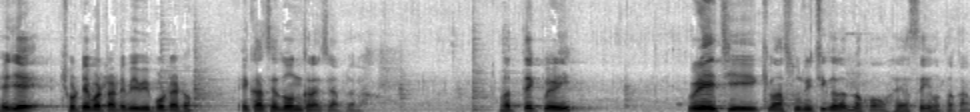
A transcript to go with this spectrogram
हे जे छोटे बटाटे बेबी पोटॅटो एकाचे दोन करायचे आपल्याला. प्रत्येक वेळी वेळेची किंवा सुरीची गरज नको हे असंही होतं काम.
